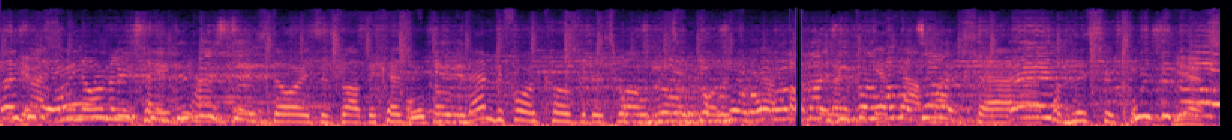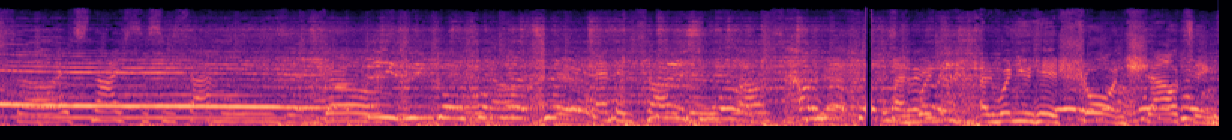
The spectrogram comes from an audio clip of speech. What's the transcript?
let's It's go. fun. We normally missed play it, you behind closed doors as well because of Okay. COVID. And before COVID as well, Control, football isn't control. Oh, nice popular to get that much uh, publicity. Yes. So it's nice to see families and girls, Amazing goal you from know, Lazio. and in charge it's And when and when you hear Sean shouting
